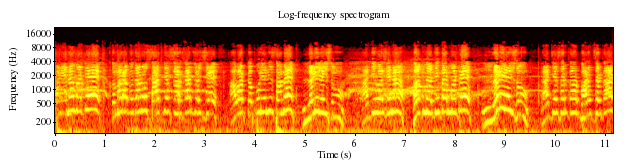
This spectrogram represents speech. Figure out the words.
પણ એના માટે તમારા બધાનો સાથ ને સહકાર જોઈશે. આવા ટપુરીઓની સામે લડી રહીશું. આદિવાસીના હક ને અધિકાર માટે લડી રહીશું. રાજ્ય સરકાર, ભારત સરકાર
